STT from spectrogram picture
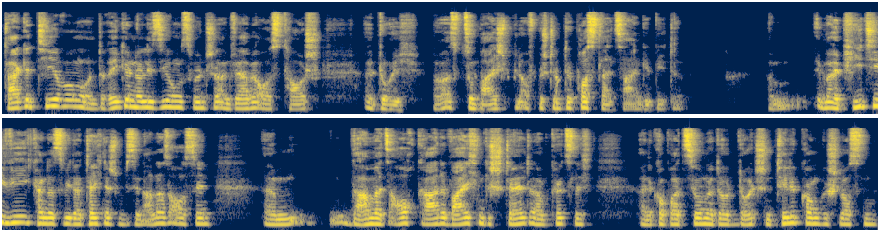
Targetierung und Regionalisierungswünsche einen Werbeaustausch durch. Also zum Beispiel auf bestimmte Postleitzahlengebiete. Ähm, Im IPTV kann das wieder technisch ein bisschen anders aussehen. Ähm, da haben wir jetzt auch gerade Weichen gestellt und haben kürzlich eine Kooperation mit der Deutschen Telekom geschlossen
